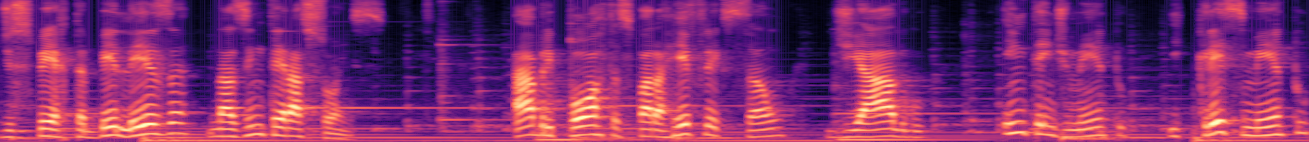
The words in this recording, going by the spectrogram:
desperta beleza nas interações. Abre portas para reflexão, diálogo, entendimento e crescimento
